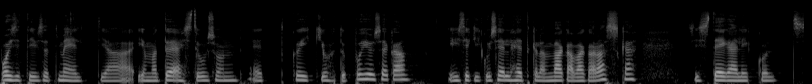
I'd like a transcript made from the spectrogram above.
positiivset meelt ja, ja ma tõesti usun, et kõik juhtub põhjusega ja isegi kui sel hetkel on väga-väga raske, siis tegelikult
